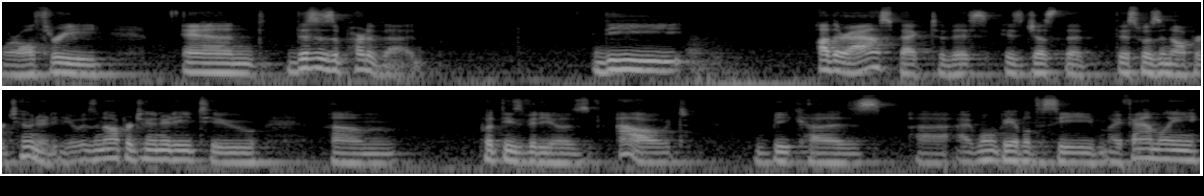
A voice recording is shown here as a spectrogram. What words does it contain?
or all three. And this is a part of that. The other aspect to this is just that this was an opportunity. It was an opportunity to um, put these videos out because uh, I won't be able to see my family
